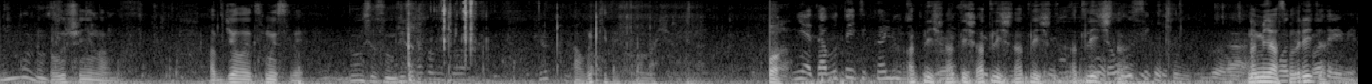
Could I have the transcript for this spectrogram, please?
Можно. Лучше не надо. Обделает смысле. Да он сейчас он решит. А выкидайте его нахер. Нет, а вот эти колючки. Отлично, отлично, отлично, отлично, отлично. Усики. На меня смотрите.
